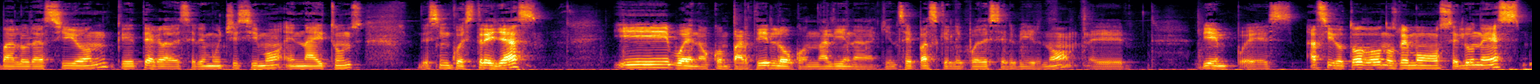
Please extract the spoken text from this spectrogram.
valoración que te agradeceré muchísimo en iTunes de 5 estrellas. Y bueno, compartirlo con alguien a quien sepas que le puede servir, ¿no? Eh, bien, pues ha sido todo. Nos vemos el lunes.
